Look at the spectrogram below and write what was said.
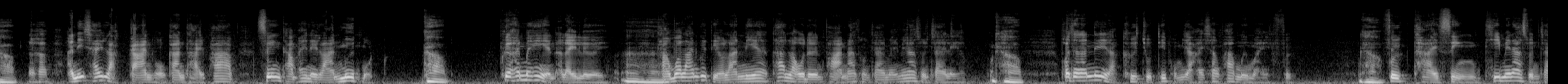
ครับนะครับ อันนี้ใช้หลักการของการถ่ายภาพ ซึ่งทำให้ในร้านมืดหมดครับ เพื่อให้ไม่ให้เห็นอะไรเลยอ่าฮะถามว่าร้านก๋วยเตี๋ยวร้านเนี้ยถ้าเราเดินผ่านน่าสนใจไหมไม่น่าสนใจเลยครับครับ เพราะฉะนั้นนี่แหละคือจุดที่ผมอยากให้ช่างภาพมือใหม่ฝึกครับฝึกถ่ายสิ่งที่ไม่น่าสนใจ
